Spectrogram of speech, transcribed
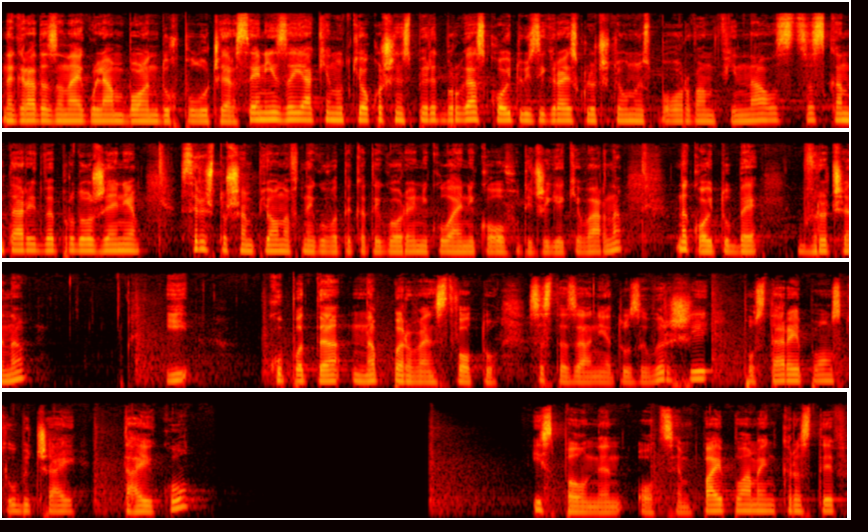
Награда за най-голям боен дух получи Арсений Заякин от Кьокошин Спирит Бургас, който изигра изключително изпорван финал с кантари две продължения срещу шампиона в неговата категория Николай Николов от Ичигеки Варна, на който бе връчена и купата на първенството. Състезанието завърши по стара японски обичай тайко, изпълнен от Семпай Пламен Кръстев,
